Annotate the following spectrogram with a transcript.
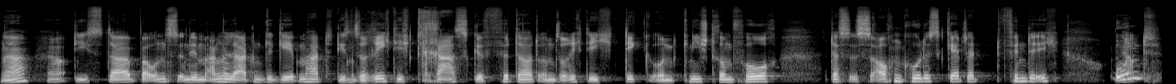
ja, Ja. die es da bei uns in dem Angelladen gegeben hat. Die sind so richtig krass gefüttert und so richtig dick und kniestrümpf hoch. Das ist auch ein cooles Gadget, finde ich. Und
